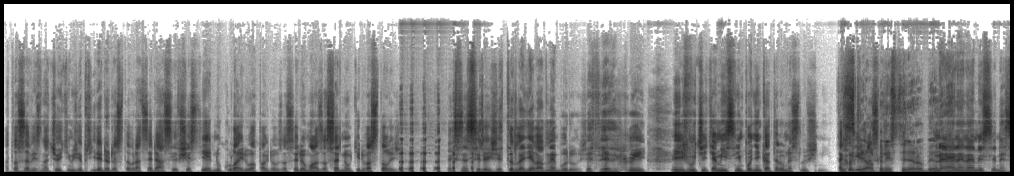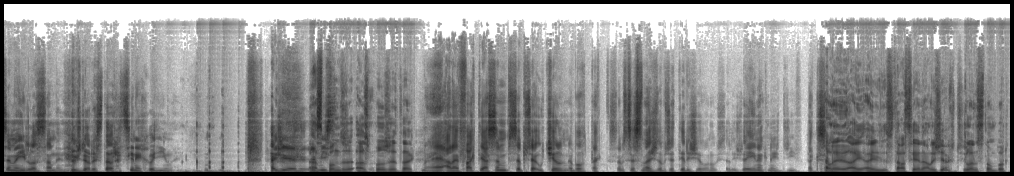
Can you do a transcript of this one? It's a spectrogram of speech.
a ta se vyznačuje tím, že přijde do restaurace, dá si v šesti jednu kulajdu a pak jdou zase domů, ale zasednou ti dva stoly, že? tak jsem si řekl, že tohle dělat nebudu, že to je takový, víš, vůči těm místním podnikatelům neslušný. To Tak chodím na skialpinisti nerobia. ne, ne, ne, my si neseme jídlo sami, my už do restaurací nechodíme. Takže je míst... Aspoň, že, aspoň, že tak. Ne, ale fakt, já jsem se přeučil, nebo tak jsem se snažil, protože ty lyže, ono už se lyžuje jinak než dřív. Tak jsem... Ale aj, aj stál si aj na lyžiach, či len snowboard?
